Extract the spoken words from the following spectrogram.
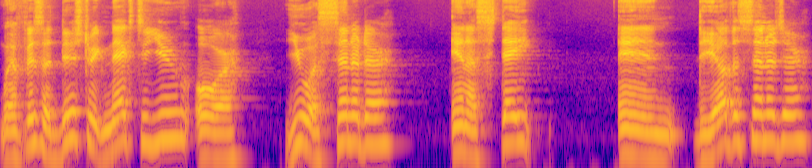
Well, if it's a district next to you or you a senator in a state and the other senator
